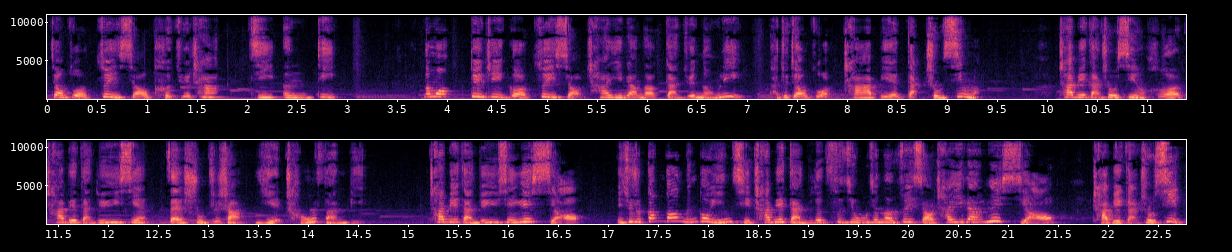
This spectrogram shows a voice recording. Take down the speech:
叫做最小可觉差 （GND）。那么，对这个最小差异量的感觉能力，它就叫做差别感受性了。差别感受性和差别感觉阈限在数值上也成反比，差别感觉阈限越小，也就是刚刚能够引起差别感觉的刺激物间的最小差异量越小，差别感受性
